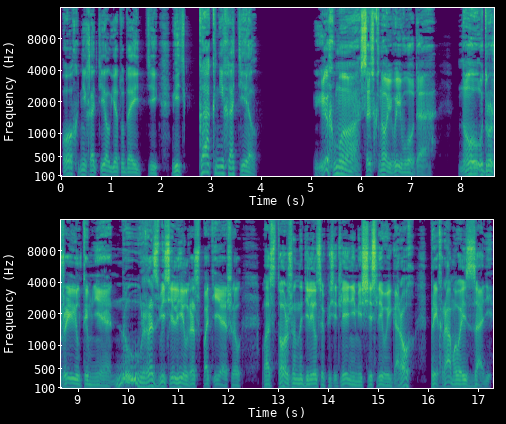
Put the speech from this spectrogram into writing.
Ох, не хотел я туда идти, ведь как не хотел. «Ехма, сыскной воевода!» «Ну, удружил ты мне, ну, развеселил, распотешил!» Восторженно делился впечатлениями счастливый горох, прихрамывая сзади.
